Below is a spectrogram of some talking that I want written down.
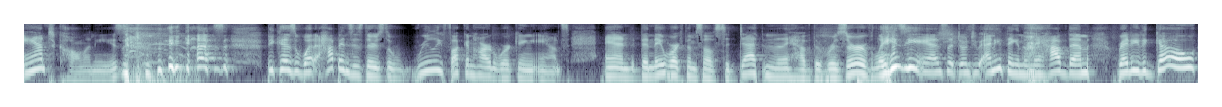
ant colonies because because what happens is there's the really fucking hardworking ants, and then they work themselves to death, and then they have the reserve lazy ants that don't do anything, and then they have them ready to go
